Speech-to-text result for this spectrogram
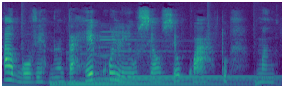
a governanta recolheu-se ao seu quarto, mancando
